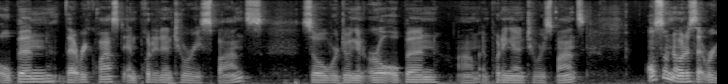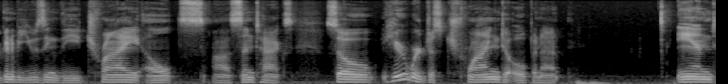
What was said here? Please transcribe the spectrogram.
open that request and put it into a response. So we're doing an URL open um, and putting it into response. Also notice that we're going to be using the try else uh, syntax. So here we're just trying to open it and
